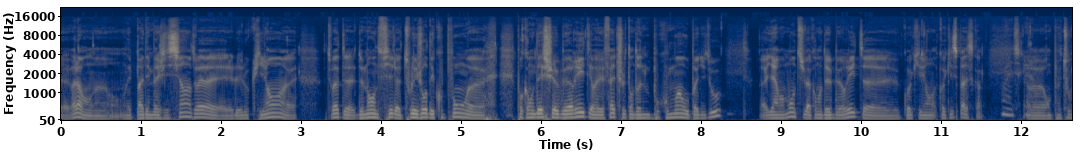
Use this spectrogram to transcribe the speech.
euh, voilà, on n'est pas des magiciens, tu vois, le, client, euh, tu vois, demain, on te file tous les jours des coupons euh, pour commander chez Uber Eats, et en fait, je t'en donne beaucoup moins ou pas du tout. Il y a un moment, tu vas commander Uber Eats, quoi qu'il quoi se passe. Quoi. on peut tout,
